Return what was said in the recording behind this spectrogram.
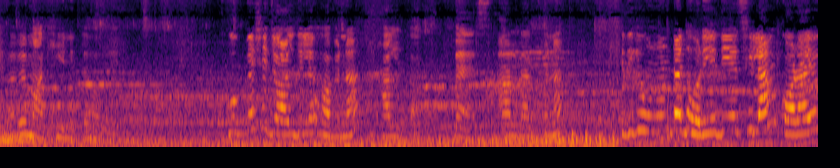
এভাবে মাখিয়ে নিতে হবে। খুব বেশি জল দিলে হবে না, হালকা, ব্যাস, আর লাগবে না। এদিকে উনুনটা ধরিয়ে দিয়েছিলাম, কড়াইও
